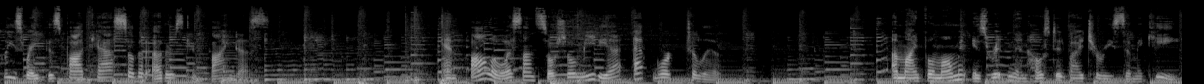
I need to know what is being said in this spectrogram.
Please rate this podcast so that others can find us. And follow us on social media at Work to Live. A Mindful Moment is written and hosted by Teresa McKee.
